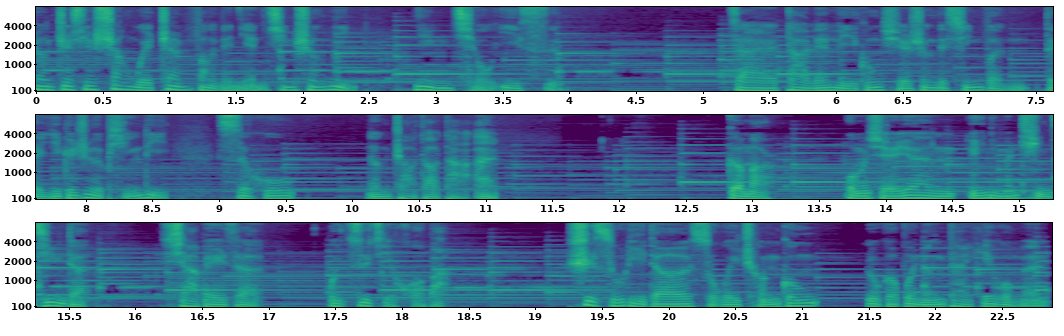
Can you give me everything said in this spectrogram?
让这些尚未绽放的年轻生命宁求一死？在大连理工学生的新闻的一个热评里，似乎能找到答案。哥们儿，我们学院离你们挺近的，下辈子为自己活吧。世俗里的所谓成功，如果不能带给我们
